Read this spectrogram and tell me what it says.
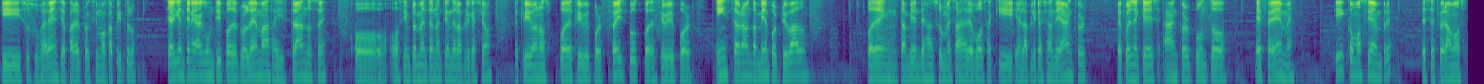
y su sugerencia para el próximo capítulo. Si alguien tiene algún tipo de problema registrándose o, simplemente no entiende la aplicación, escríbanos. Puede escribir por Facebook, puede escribir por Instagram también, por privado. Pueden también dejar su mensaje de voz aquí en la aplicación de Anchor. Recuerden que es anchor.fm. Y como siempre, les esperamos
